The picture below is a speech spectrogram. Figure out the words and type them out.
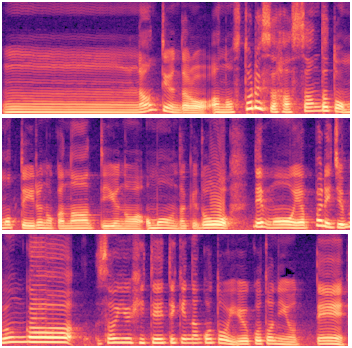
うーん何て言うんだろうあのストレス発散だと思っているのかなっていうのは思うんだけどでもやっぱり自分がそういう否定的なことを言うことによって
